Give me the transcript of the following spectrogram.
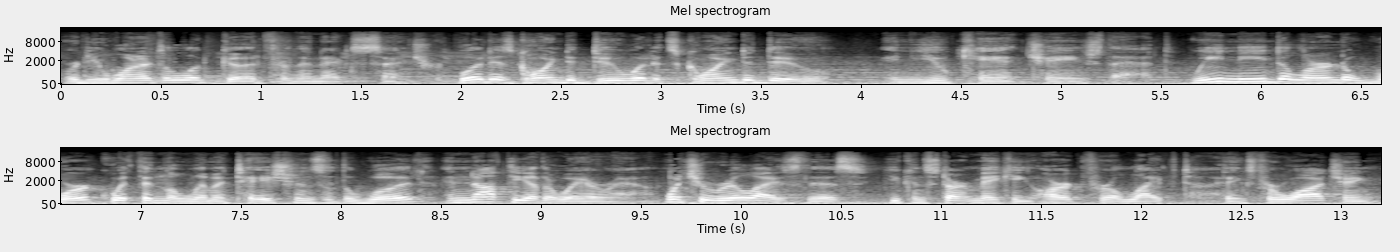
or do you want it to look good for the next century? Wood is going to do what it's going to do, and you can't change that. We need to learn to work within the limitations of the wood and not the other way around. Once you realize this, you can start making art for a lifetime. Thanks for watching.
